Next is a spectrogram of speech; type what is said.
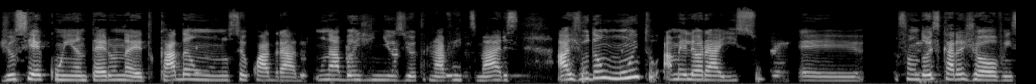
Jussier Cunha Antero Neto, cada um no seu quadrado, um na Band News e outro na Verdes Mares, ajudam muito a melhorar isso. É, são dois caras jovens,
